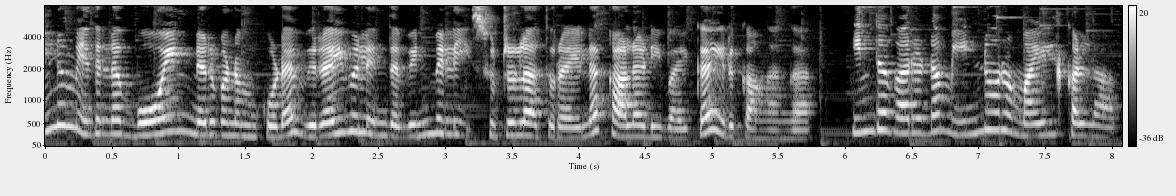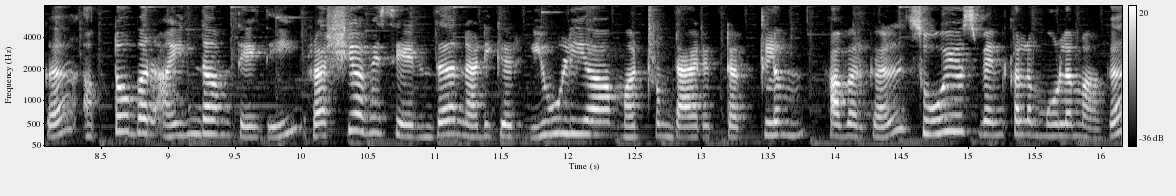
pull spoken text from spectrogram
இன்னும் இதில் போயிங் நிறுவனம் கூட விரைவில் இந்த விண்வெளி சுற்றுலா துறையில் காலடி வைக்க இருக்காங்கங்க. இந்த வருடம் இன்னொரு மைல்கல்லாக அக்டோபர் ஐந்தாம் தேதி ரஷ்யாவை சேர்ந்த நடிகர் யூலியா மற்றும் டைரக்டர் கிளிம் அவர்கள் சோயூஸ் வெண்கலம் மூலமாக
